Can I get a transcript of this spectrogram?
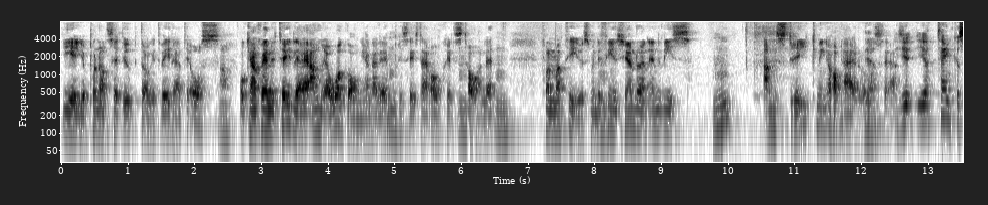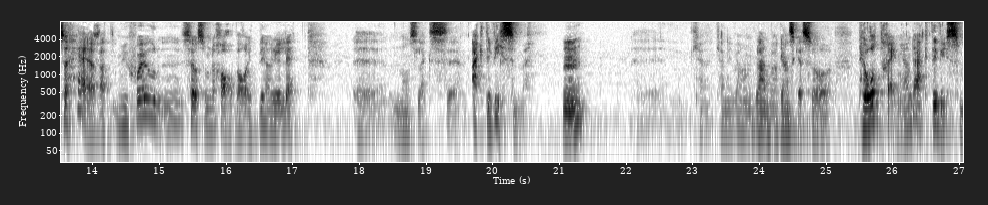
ger ju på något sätt uppdraget vidare till oss. Och kanske ännu tydligare i andra årgångar när det är Mm. precis det här avskedstalet Mm. från Matteus. Men det Mm. finns ju ändå en, en viss Mm. Anstrykning av det här Ja. säga. Jag, jag tänker så här att mission, så som det har varit, blir ju lätt eh, någon slags eh, aktivism. Mm. Kan, kan ibland vara ganska så påträngande aktivism.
